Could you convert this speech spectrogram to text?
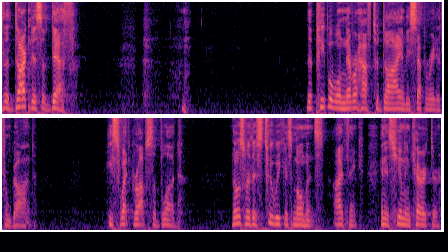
the darkness of death. That people will never have to die and be separated from God he sweat drops of blood. Those were his two weakest moments, I think, in his human character.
